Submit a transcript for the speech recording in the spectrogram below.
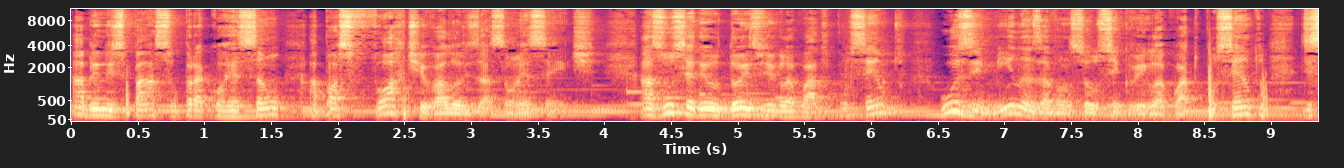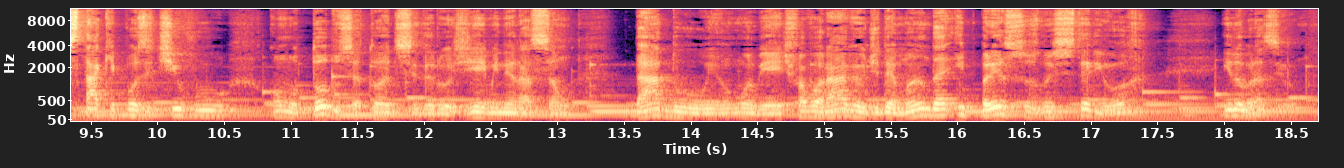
abrindo espaço para correção após forte valorização recente. Azul cedeu 2,4%, Uzi Minas avançou 5,4%, destaque positivo como todo o setor de siderurgia e mineração, dado um ambiente favorável de demanda e preços no exterior e no Brasil.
